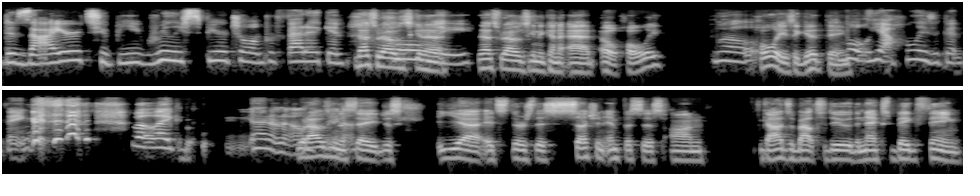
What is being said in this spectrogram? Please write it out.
desire to be really spiritual and prophetic and That's what I was gonna that's what I was gonna kind of add. Oh, holy? Well holy is a good thing. Well, yeah, holy is a good thing. but like but I don't know. What I was gonna say, just yeah, it's there's this such an emphasis on God's about to do the next big thing.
